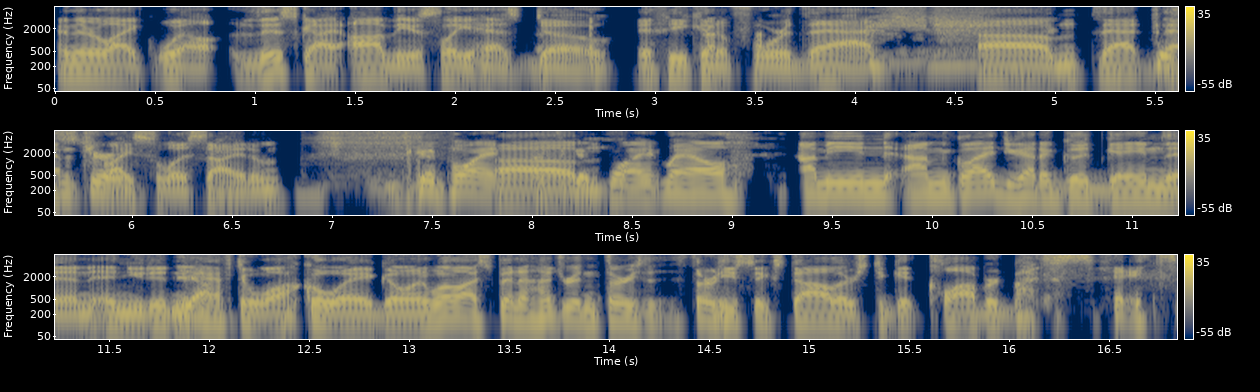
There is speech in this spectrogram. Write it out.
and they're like, "Well, this guy obviously has dough if he can afford that. Um, that that priceless item." It's a good point. That's a good um, point. Well, I mean, I'm glad you got a good game then, and you didn't yeah. have to walk away going, "Well, I spent 136 dollars to get clobbered by the Saints."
